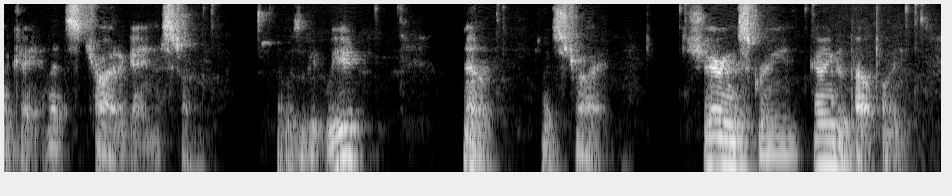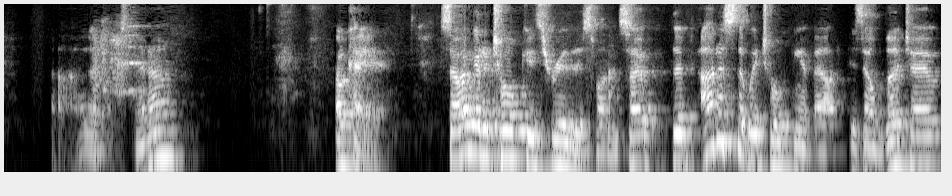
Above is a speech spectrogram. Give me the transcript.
Okay, let's try it again this time. That was a bit weird. Now, let's try sharing the screen, going to the PowerPoint. Uh, that looks better. Okay, so I'm going to talk you through this one. So the artist that we're talking about is Alberto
